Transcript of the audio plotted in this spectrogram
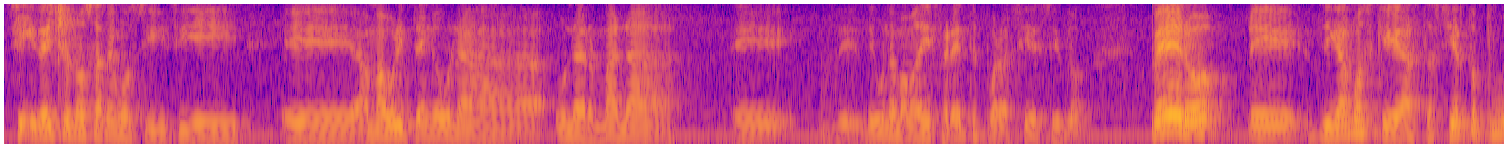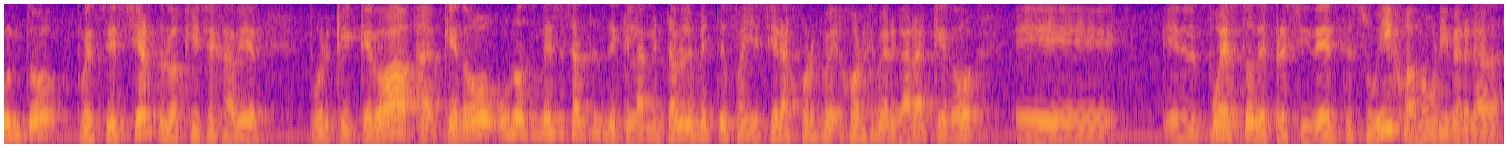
Sí, de hecho no sabemos si, si eh, a Mauri tenga una, una hermana de, de, una mamá diferente, por así decirlo. Pero digamos que hasta cierto punto, pues es cierto lo que dice Javier porque quedó, quedó unos meses antes de que lamentablemente falleciera Jorge, Jorge Vergara, quedó eh, en el puesto de presidente su hijo, Amaury Vergara,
